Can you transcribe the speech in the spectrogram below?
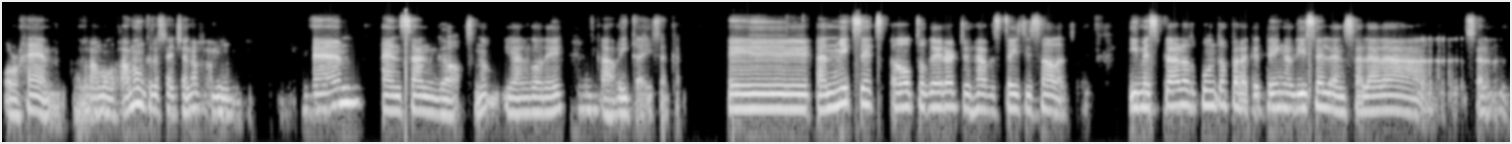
Or ham, jamón, jamón creo que se echa, ¿no? Jamón. Ham and some gods, ¿no? Y algo de cabrita, dice acá. Eh, and mix it all together to have a tasty salad. Y mezclarlos juntos para que tenga, dice, la ensalada, sal-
